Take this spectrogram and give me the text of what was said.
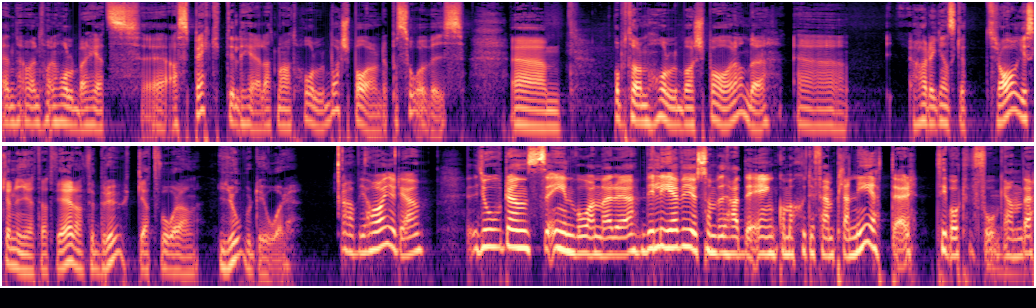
En, en, en hållbarhetsaspekt till det hela, att man har ett hållbart sparande på så vis. Um, och på tal om hållbart sparande, uh, jag hörde ganska tragiska nyheter att vi redan förbrukat våran jord i år. Ja, vi har ju det. Jordens invånare, vi lever ju som vi hade 1,75 planeter till vårt förfogande.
